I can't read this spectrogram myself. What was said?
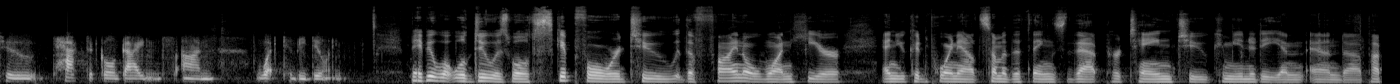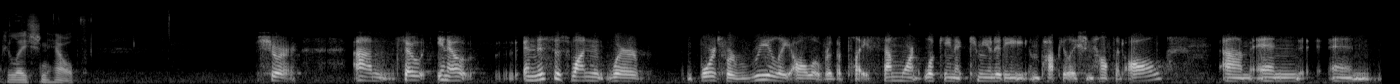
to tactical guidance on what to be doing. Maybe what we'll do is we'll skip forward to the final one here, and you can point out some of the things that pertain to community and, and uh, population health. Sure. Um, so, you know, and this is one where boards were really all over the place. Some weren't looking at community and population health at all, um, and and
